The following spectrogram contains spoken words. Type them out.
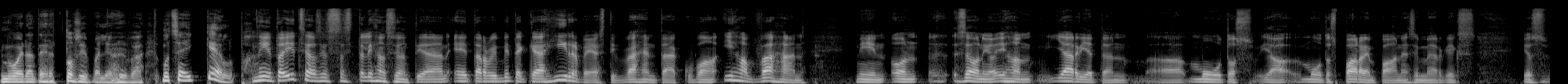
niin me voidaan tehdä tosi paljon hyvää. Mutta se ei kelpaa. Niin, tai itse asiassa sitä lihansyöntiä ei tarvitse mitenkään hirveästi vähentää, kun vaan ihan vähän – niin on, se on jo ihan järjetön äh, muutos ja muutos parempaan esimerkiksi, jos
